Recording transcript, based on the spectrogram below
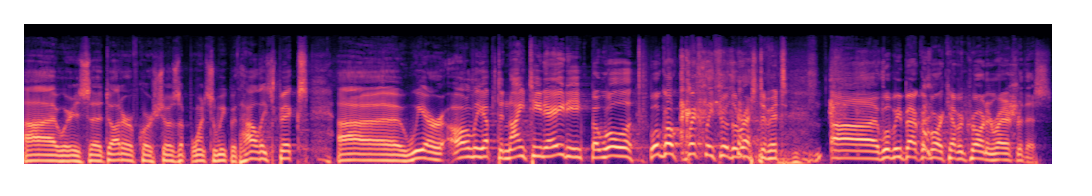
uh, where his uh, daughter, of course, shows up once a week with Holly Spix. Uh, we are only up to 1980, but we'll we'll go quickly through the rest of it. Uh, we'll be back with more Kevin Cronin right after this.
